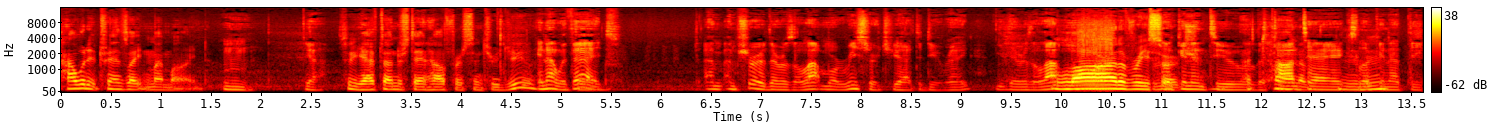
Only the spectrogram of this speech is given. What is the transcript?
how would it translate in my mind? Mm. Yeah. So you have to understand how first century Jew And now with that, thinks. I'm, I'm sure there was a lot more research you had to do, right? There was a lot, A lot more of research. looking into A the ton of- context, mhm. looking at the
